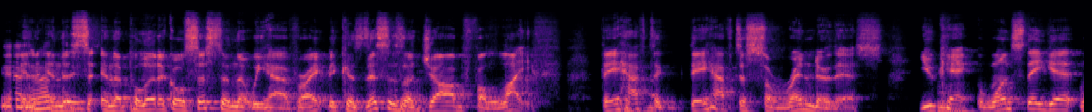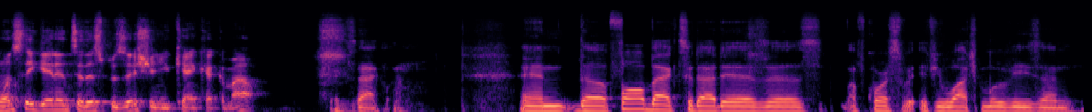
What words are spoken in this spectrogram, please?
Yeah, in, in the in the political system that we have, right? Because this is a job for life. They have to they have to surrender this. You Mm-hmm. can't once they get once they get into this position, you can't kick them out. Exactly. And the fallback to that is is of course if you watch movies and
